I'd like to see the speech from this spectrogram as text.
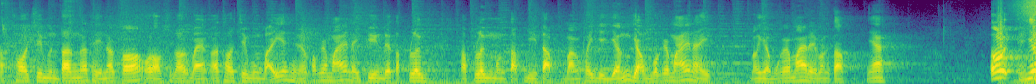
uh, Thoi Chi Bình Tân á thì nó có ồ lộn xin lỗi các bạn ở Thoi Chi quận 7 á thì nó có cái máy này chuyên để tập lưng. Tập lưng bằng tập gì tập? Bạn phải dẫn vòng qua cái máy này bạn vòng qua cái máy này bạn tập nha. Ôi vô!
